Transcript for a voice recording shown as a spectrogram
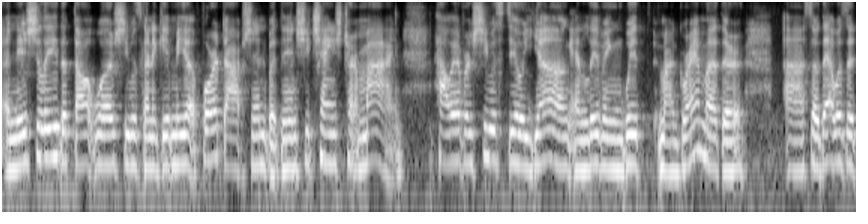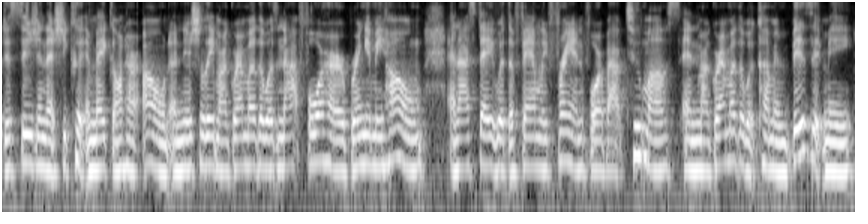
Initially, the thought was she was going to give me up for adoption, but then she changed her mind. However, she was still young and living with my grandmother. Uh, so that was a decision that she couldn't make on her own. Initially, my grandmother was not for her bringing me home, and I stayed with a family friend for about two months. And my grandmother would come and visit me,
